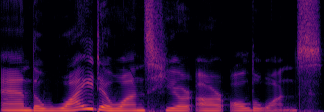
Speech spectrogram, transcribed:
and the wider ones here are all the ones.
